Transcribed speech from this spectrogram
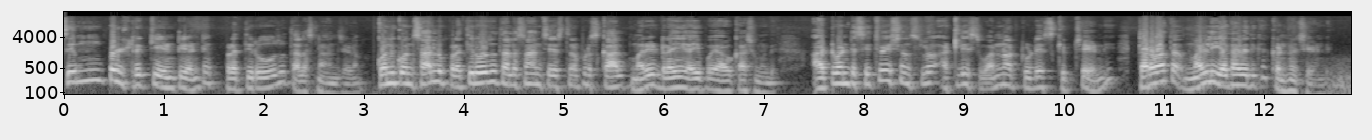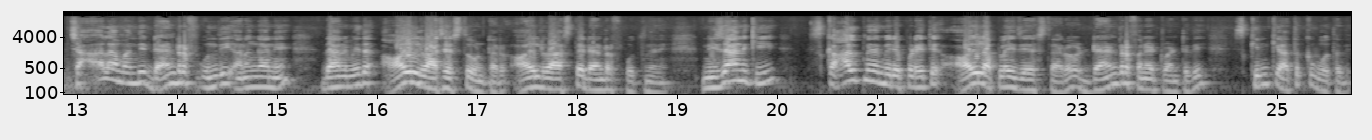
సింపుల్ ట్రిక్ ఏంటి అంటే ప్రతిరోజు తలస్నానం చేయడం. కొన్ని కొన్నిసార్లు ప్రతిరోజు తలస్నానం చేస్తున్నప్పుడు స్కాల్ప్ మరీ డ్రై అయిపోయే అవకాశం ఉంది. అటువంటి సిచ్యువేషన్స్లో at least one or two days skip చేయండి. తర్వాత మళ్ళీ యథావిధిగా కంటిన్యూ చేయండి. చాలామంది డాండ్రఫ్ ఉంది అనగానే దాని మీద ఆయిల్ రాసేస్తూ ఉంటారు. ఆయిల్ రాస్తే డాండ్రఫ్ పోతుందని. నిజానికి స్కాల్ప్ మీద మీరు ఎప్పుడైతే ఆయిల్ అప్లై చేస్తారో డాండ్రఫ్ అనేటువంటిది స్కిన్కి అతుక్కుపోతుంది.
